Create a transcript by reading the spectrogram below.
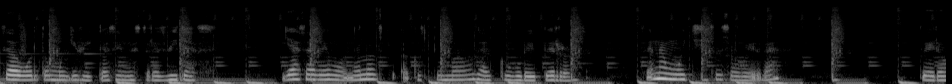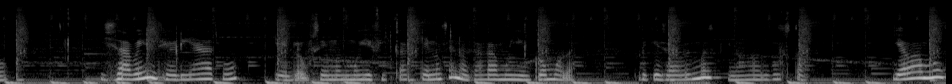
se ha vuelto muy eficaz en nuestras vidas. Ya sabemos, no nos acostumbramos al cubre perros. Suena muy chistoso, ¿verdad? Pero, y saben, sería algo que lo usemos muy eficaz, que no se nos haga muy incómoda, porque sabemos que no nos gusta. Ya vamos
